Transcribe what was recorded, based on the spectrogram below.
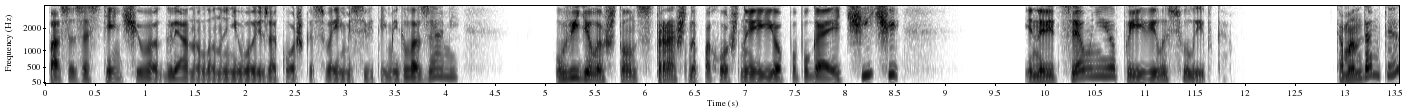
Паса застенчиво глянула на него из окошка своими святыми глазами, увидела, что он страшно похож на ее попугая Чичи, и на лице у нее появилась улыбка. Команданте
